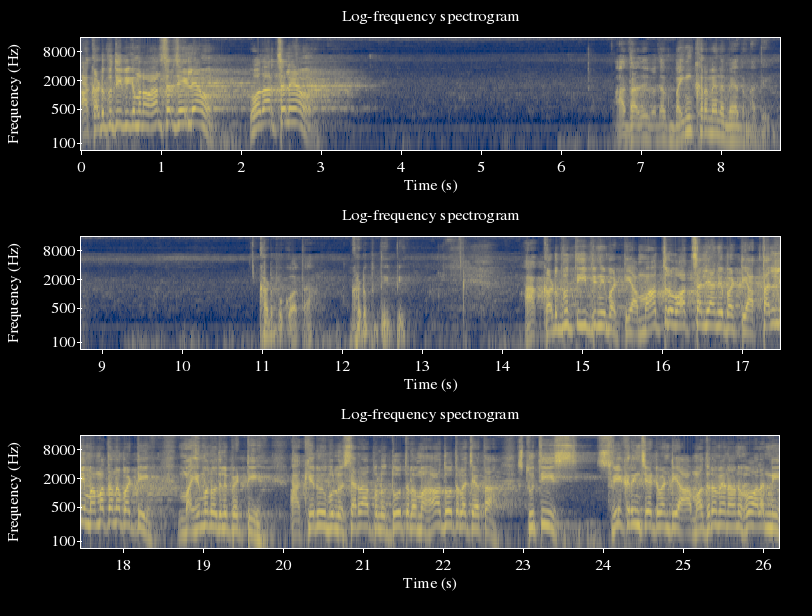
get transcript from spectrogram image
ఆ కడుపు తీపికి మనం ఆన్సర్ చేయలేము. ఓదార్చలేము. అది అది అదొక భయంకరమైన వేదన అది. కడుపు కోత కడుపు తీపి. ఆ కడుపు తీపిని బట్టి ఆ మాతృవాత్సల్యాన్ని బట్టి ఆ తల్లి మమతను బట్టి మహిమను వదిలిపెట్టి ఆ కెరూబులు శరాపులు దూతలు మహాదూతల చేత స్థుతి స్వీకరించేటువంటి ఆ మధురమైన అనుభవాలన్నీ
